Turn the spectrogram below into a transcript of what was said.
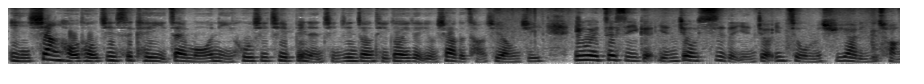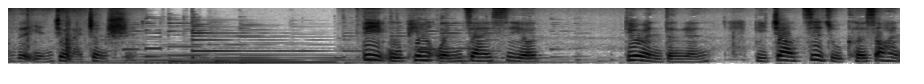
影像喉头镜是可以在模拟呼吸器病人情境中提供一个有效的潮气容积，因为这是一个研究室的研究，因此我们需要临床的研究来证实。第五篇文摘是由 Duran 等人比较自主咳嗽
